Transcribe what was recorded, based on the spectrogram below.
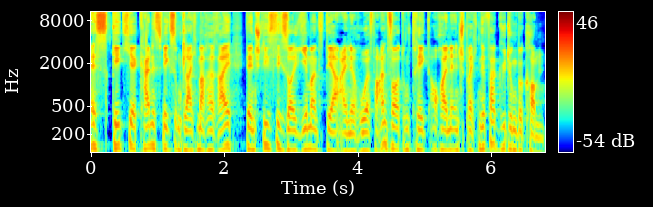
Es geht hier keineswegs um Gleichmacherei, denn schließlich soll jemand, der eine hohe Verantwortung trägt, auch eine entsprechende Vergütung bekommen.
